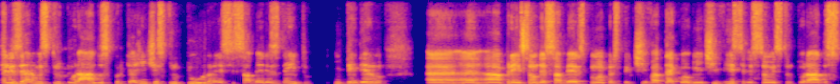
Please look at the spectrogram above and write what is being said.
Eles eram estruturados, porque a gente estrutura esses saberes dentro, entendendo é, é, a apreensão desses saberes por uma perspectiva até cognitivista, eles são estruturados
